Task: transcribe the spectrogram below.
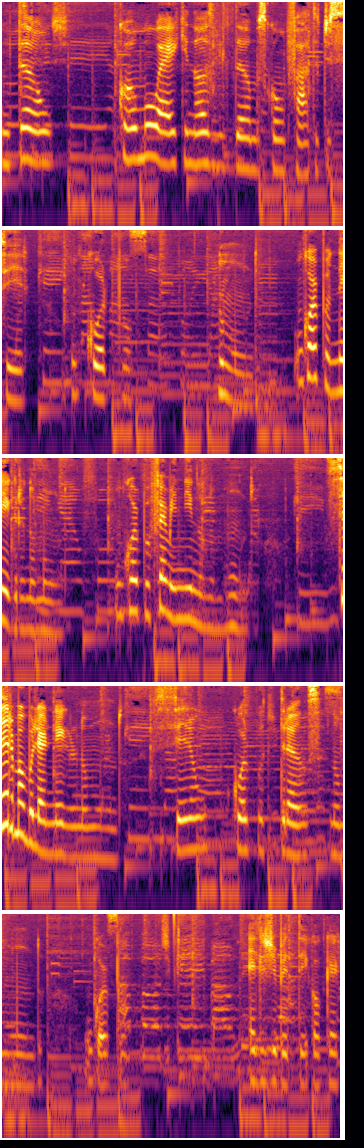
Então, como é que nós lidamos com o fato de ser um corpo no mundo? Um corpo negro no mundo? Um corpo feminino no mundo? Ser uma mulher negra no mundo? Ser um corpo trans no mundo? Um corpo LGBT, qualquer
